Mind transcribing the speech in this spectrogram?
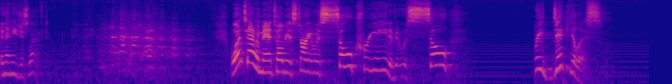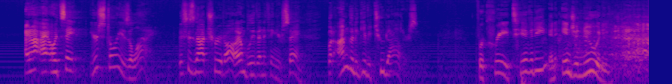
and then he just left. One time a man told me a story. It was so creative, it was so ridiculous. And I, I would say, Your story is a lie. This is not true at all. I don't believe anything you're saying. But I'm going to give you $2 for creativity and ingenuity.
